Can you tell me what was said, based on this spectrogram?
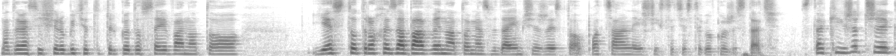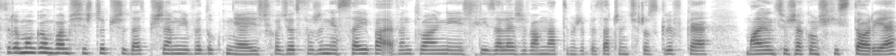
Natomiast jeśli robicie to tylko do save'a, no to jest to trochę zabawy, natomiast wydaje mi się, że jest to opłacalne, jeśli chcecie z tego korzystać. Z takich rzeczy, które mogą Wam się jeszcze przydać, przynajmniej według mnie, jeśli chodzi o tworzenie save'a, ewentualnie jeśli zależy Wam na tym, żeby zacząć rozgrywkę, mając już jakąś historię,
